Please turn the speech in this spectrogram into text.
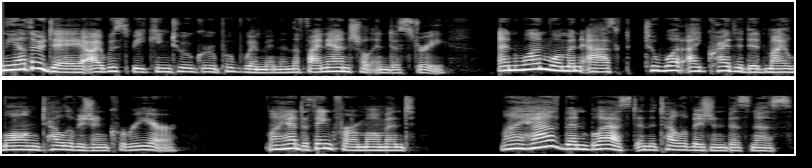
The other day, I was speaking to a group of women in the financial industry, and one woman asked to what I credited my long television career. I had to think for a moment. I have been blessed in the television business.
